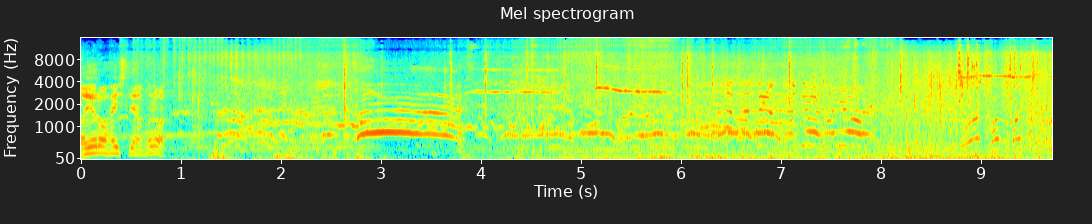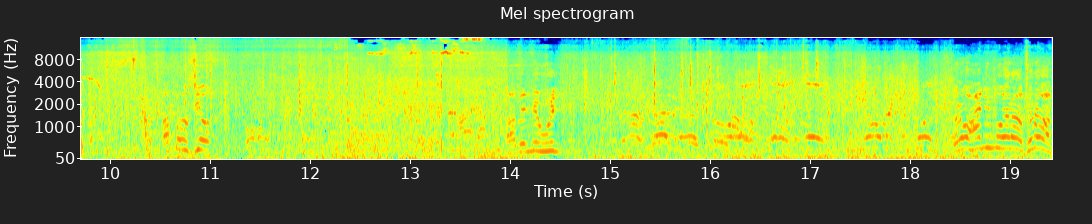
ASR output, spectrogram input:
أيوه روح يا اسلام روح. اتونسيون هذا الأول روح اني وراك روح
